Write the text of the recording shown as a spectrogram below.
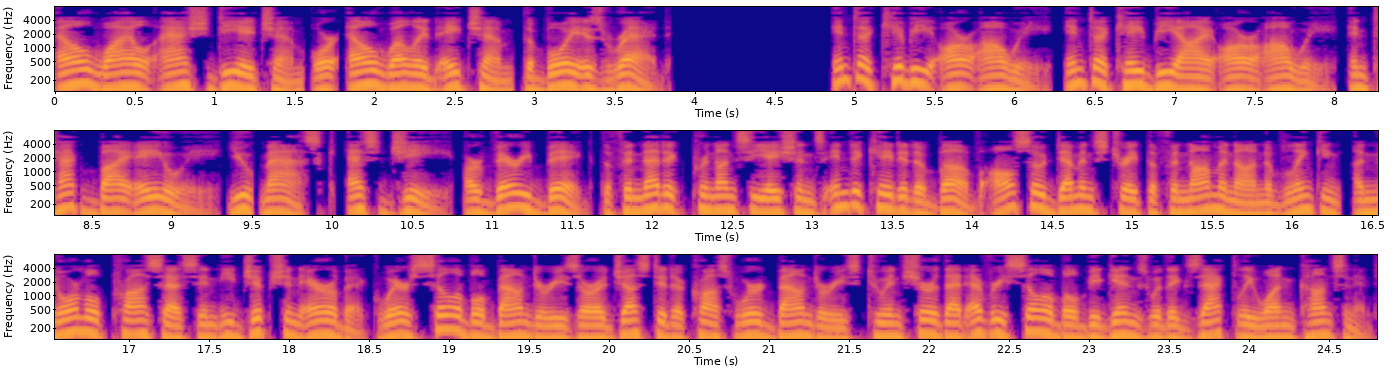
el while ash dhm or el welad hm the boy is red, Inta kibi r awi, inta kbi r awi, and bi aui u mask, sg, are very big the phonetic pronunciations indicated above also demonstrate the phenomenon of linking, a normal process in Egyptian Arabic where syllable boundaries are adjusted across word boundaries to ensure that every syllable begins with exactly one consonant.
